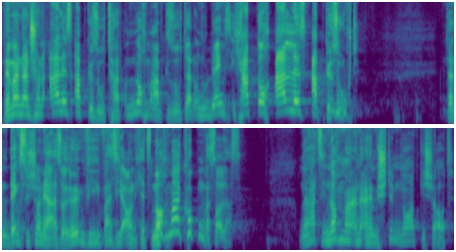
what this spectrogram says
wenn man dann schon alles abgesucht hat und nochmal abgesucht hat und du denkst, ich habe doch alles abgesucht, dann denkst du schon, ja, also irgendwie weiß ich auch nicht, jetzt nochmal gucken, was soll das? Und dann hat sie nochmal an einem bestimmten Ort geschaut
